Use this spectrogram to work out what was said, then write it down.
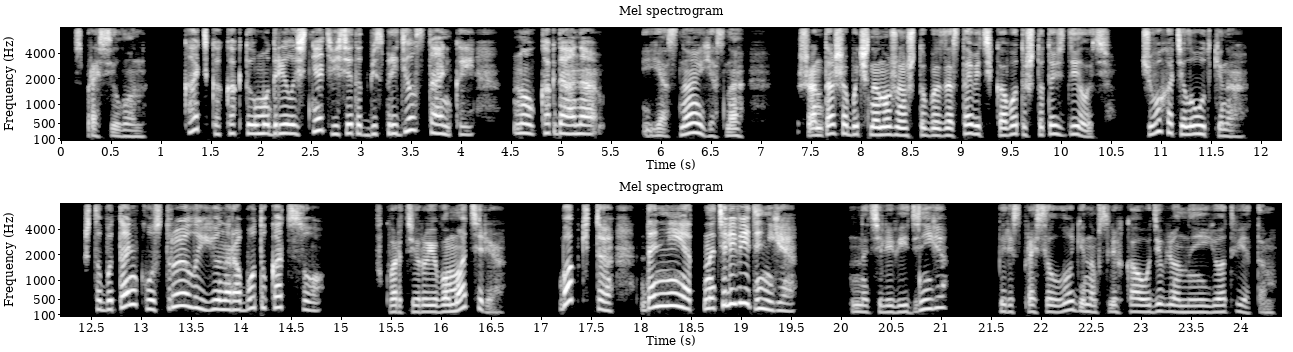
— спросил он. «Катька как-то умудрилась снять весь этот беспредел с Танькой. Ну, когда она...» «Ясно, ясно. Шантаж обычно нужен, чтобы заставить кого-то что-то сделать. Чего хотела Уткина?» «Чтобы Танька устроила ее на работу к отцу». «В квартиру его матери?» «Бабки-то? Да нет, на телевидении». «На телевидении?» — переспросил Логинов, слегка удивленный ее ответом.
